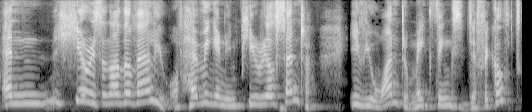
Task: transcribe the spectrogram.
And here is another value of having an imperial center. If you want to make things difficult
